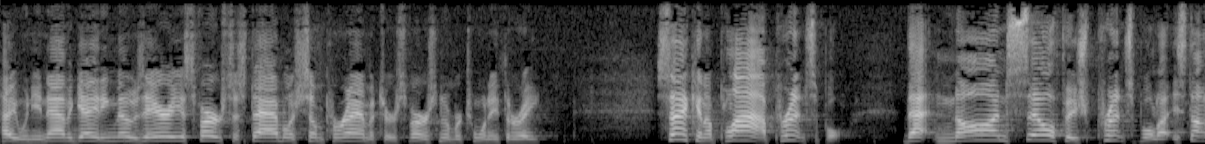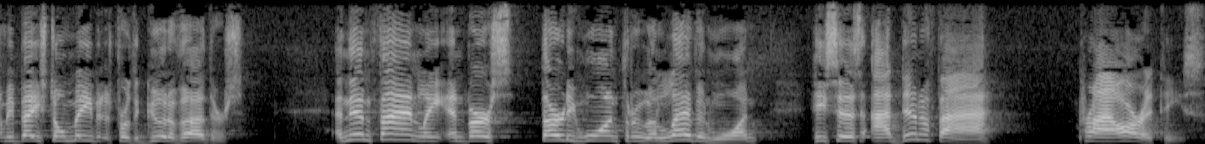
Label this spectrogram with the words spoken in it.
hey, when you're navigating those areas, first establish some parameters, verse number 23. Second, apply a principle. That non selfish principle, it's not going to be based on me, but it's for the good of others. And then finally, in verse 31 through 11, 1, he says, identify priorities.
